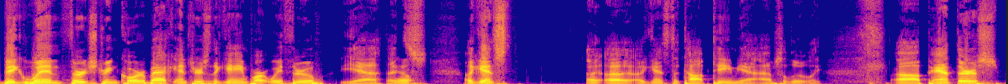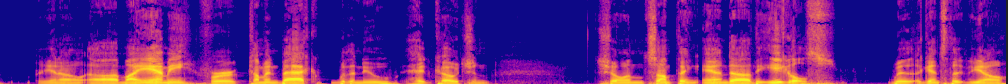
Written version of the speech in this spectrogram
big win. Third string quarterback enters the game partway through. Yeah, that's against uh, uh, against the top team. Yeah, absolutely. Uh, Panthers, you know, uh, Miami for coming back with a new head coach and showing something, and uh, the Eagles with against the you know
